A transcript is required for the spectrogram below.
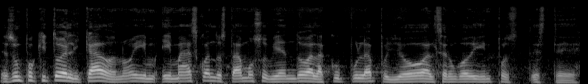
es un poquito delicado, ¿no? Y, y, más cuando estamos subiendo a la cúpula, pues yo al ser un godín, pues este,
